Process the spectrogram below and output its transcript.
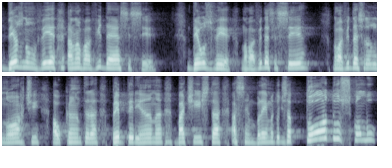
Deus não vê a nova vida SC. Deus vê nova vida SC, Nova Vida da Estrela do Norte, Alcântara, Presbiteriana, Batista, Assembleia, Metodista, todos como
